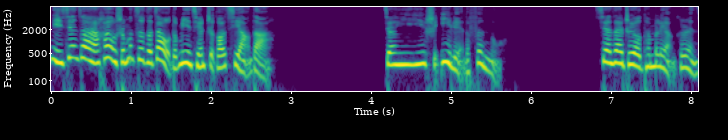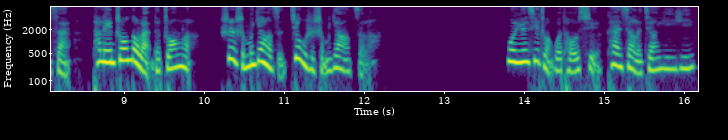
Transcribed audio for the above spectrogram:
你现在还有什么资格在我的面前趾高气扬的？江依依是一脸的愤怒。现在只有他们两个人在，他连装都懒得装了，是什么样子就是什么样子了。莫云熙转过头去，看向了江依依，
